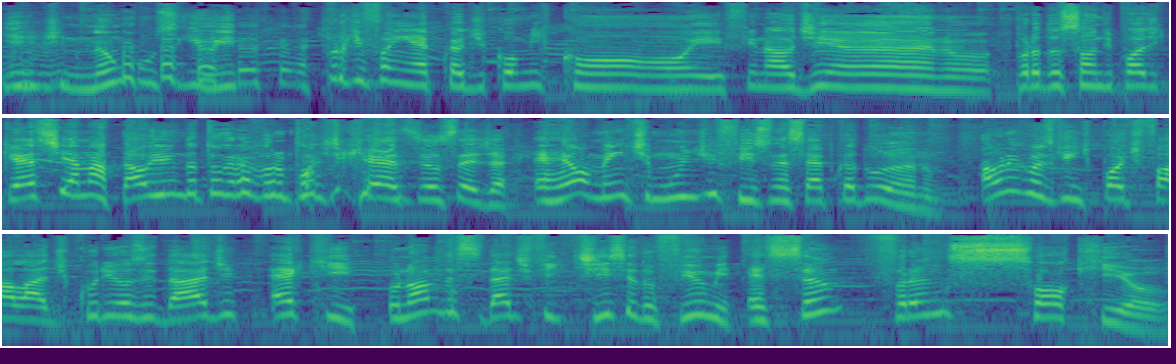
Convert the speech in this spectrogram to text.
e a gente não conseguiu ir porque foi em época de Comic Con e final de ano, produção de podcast e é Natal e eu ainda tô gravando podcast. Ou seja, é realmente muito difícil nessa época do ano. A única coisa que a gente pode falar de curiosidade é que o nome da cidade fictícia do filme é San Francisco,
